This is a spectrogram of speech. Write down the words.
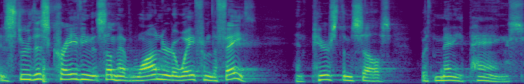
It is through this craving that some have wandered away from the faith and pierced themselves with many pangs.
